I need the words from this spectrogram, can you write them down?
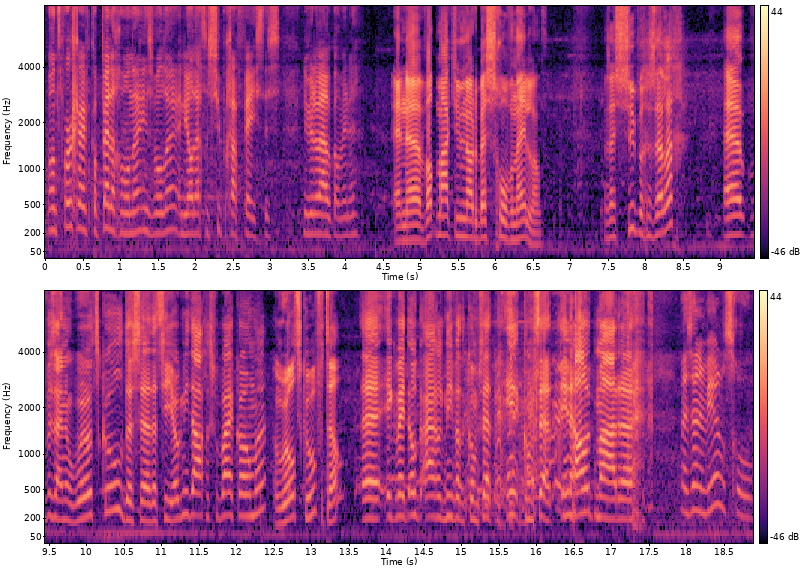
Want vorig jaar heeft Capelle gewonnen in Zwolle. En die hadden echt een super gaaf feest. Dus nu willen wij ook al winnen. En wat maakt jullie nou de beste school van Nederland? We zijn super gezellig. Uh, we zijn een world school, dus uh, dat zie je ook niet dagelijks voorbij komen. Een world school, vertel. Uh, ik weet ook eigenlijk niet wat de concept, in, concept inhoudt, maar... Wij zijn een wereldschool.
